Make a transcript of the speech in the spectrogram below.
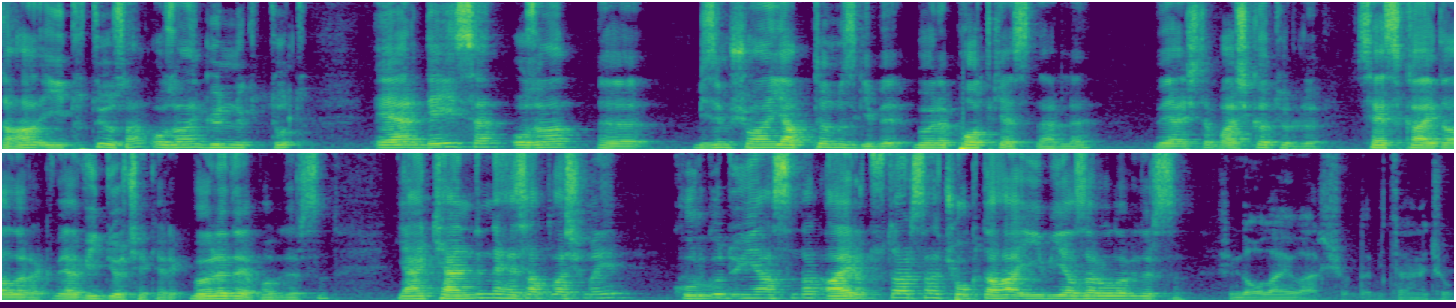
daha iyi tutuyorsan o zaman günlük tut. Eğer değilsen o zaman e, bizim şu an yaptığımız gibi böyle podcastlerle veya işte başka türlü Ses kaydı alarak veya video çekerek böyle de yapabilirsin. Yani kendinle hesaplaşmayı kurgu dünyasından ayrı tutarsan çok daha iyi bir yazar olabilirsin. Şimdi olay var şurada. Bir tane çok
